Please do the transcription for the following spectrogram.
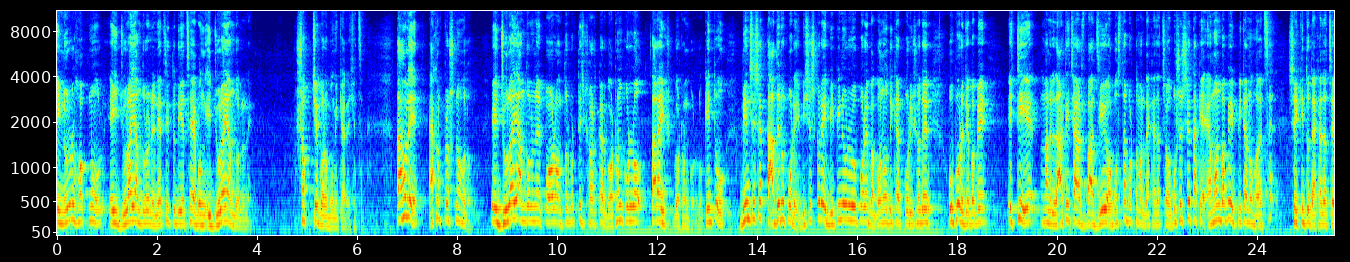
এই নুরুল হক নূর এই জুলাই আন্দোলনে নেতৃত্ব দিয়েছে এবং এই জুলাই আন্দোলনে সবচেয়ে বড় ভূমিকা রেখেছে। তাহলে এখন প্রশ্ন হলো, এই জুলাই আন্দোলনের পর অন্তর্বর্তী সরকার গঠন করল, তারাই গঠন করল। কিন্তু দিন শেষে তাদের উপরে, বিশেষ করে এই বিপিনুরের উপরে বা গণ অধিকার পরিষদের উপরে যেভাবে একটি মানে লাঠি চার্জ বা যে অবস্থা বর্তমান দেখা যাচ্ছে, অবশেষে তাকে এমনভাবে পিটানো হয়েছে, সে কিন্তু দেখা যাচ্ছে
